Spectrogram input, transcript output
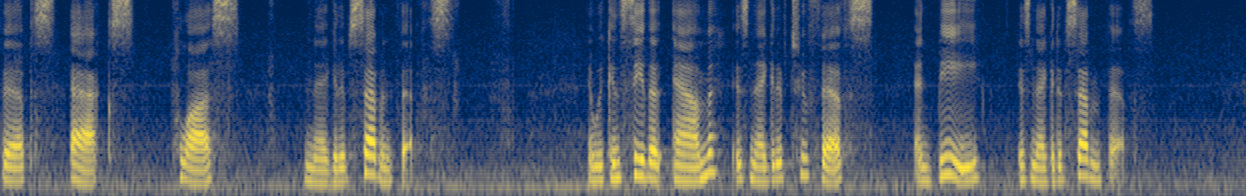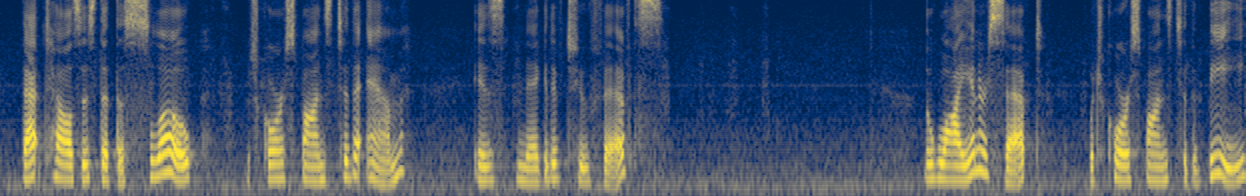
fifths x plus negative 7 fifths. And we can see that m is negative 2 fifths and b is negative 7 fifths. That tells us that the slope, which corresponds to the m, is negative 2 fifths. The y-intercept, which corresponds to the b,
